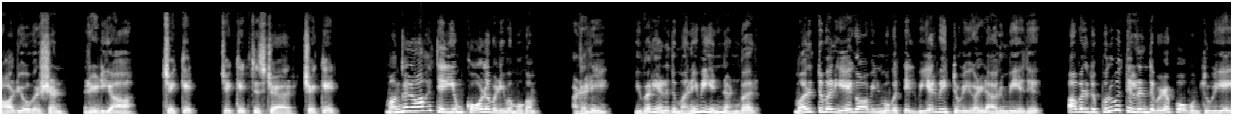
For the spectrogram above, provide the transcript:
கார்டியோ வெர்ஷன் ரெடியா செக்கெட் செக்கெட் சிஸ்டர் செக்கெட் மங்களாக தெரியும் கோள வடிவ முகம். அடலே இவர் எனது மனைவியின் நண்பர். மருத்துவர் ஏகாவின் முகத்தில் வியர்வை துளிகள் அரும்பியது. அவரது புருவத்திலிருந்து விழப்போகும் துளியை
